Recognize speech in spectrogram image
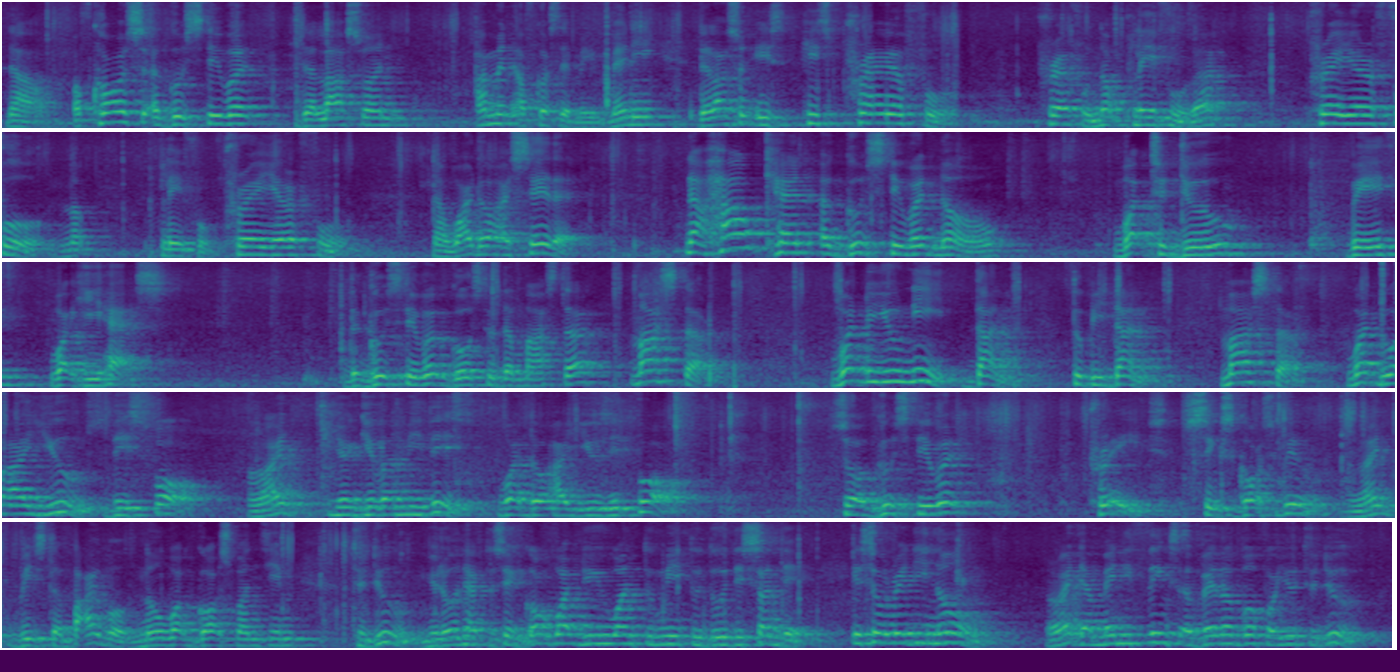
Now, of course, a good steward, the last one, I mean, of course, there may many. The last one is he's prayerful. Prayerful, not playful. Huh? Prayerful, not playful. Prayerful. Now, why do I say that? Now, how can a good steward know what to do with what he has? The good steward goes to the master. Master, what do you need done to be done? Master, what do I use this for? All right, you're giving me this. What do I use it for? So a good steward prays, seeks God's will, right? Reads the Bible, know what God wants him to do. You don't have to say, God, what do you want to me to do this Sunday? It's already known. All right, there are many things available for you to do,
